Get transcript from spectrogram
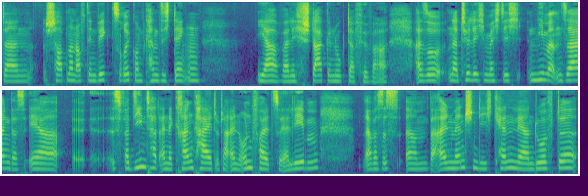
dann schaut man auf den Weg zurück und kann sich denken, ja, weil ich stark genug dafür war. Also natürlich möchte ich niemandem sagen, dass er äh, es verdient hat, eine Krankheit oder einen Unfall zu erleben. Aber es ist ähm, bei allen Menschen, die ich kennenlernen durfte,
